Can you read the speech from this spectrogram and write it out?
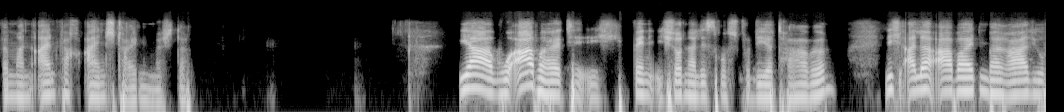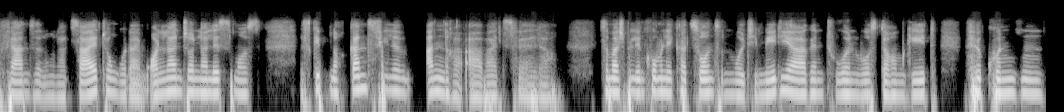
wenn man einfach einsteigen möchte. Ja, wo arbeite ich, wenn ich Journalismus studiert habe? Nicht alle arbeiten bei Radio, Fernsehen oder Zeitung oder im Online-Journalismus. Es gibt noch ganz viele andere Arbeitsfelder. Zum Beispiel in Kommunikations- und Multimedia-Agenturen, wo es darum geht, für Kunden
